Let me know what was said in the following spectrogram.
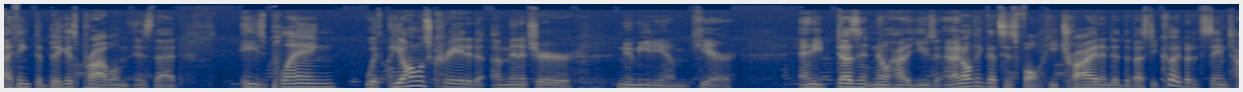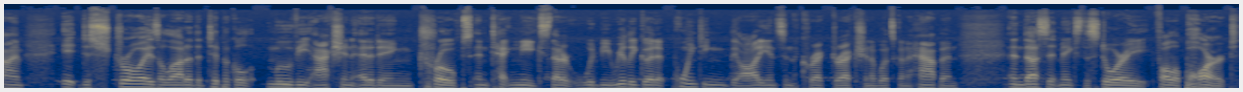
i think the biggest problem is that he's playing with he almost created a, a miniature new medium here and he doesn't know how to use it. And i don't think that's his fault. He tried and did the best he could but at the same time it destroys a lot of the typical movie action editing tropes and techniques that are, would be really good at pointing the audience in the correct direction of what's going to happen. And thus it makes the story fall apart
